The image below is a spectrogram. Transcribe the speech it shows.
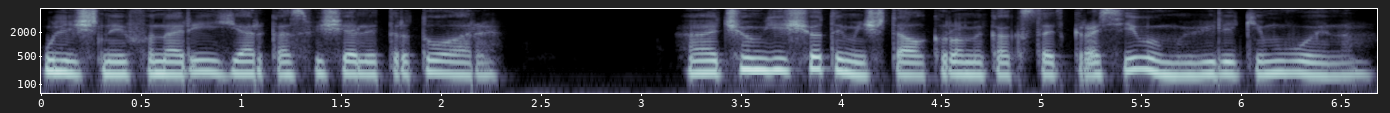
Уличные фонари ярко освещали тротуары. А о чем еще ты мечтал, кроме как стать красивым и великим воином?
